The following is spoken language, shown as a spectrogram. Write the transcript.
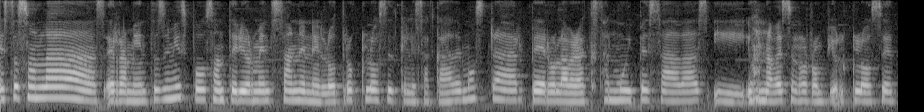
Estas son las herramientas de mi esposo. Anteriormente están en el otro closet que les acaba de mostrar, pero la verdad que están muy pesadas y una vez se nos rompió el closet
